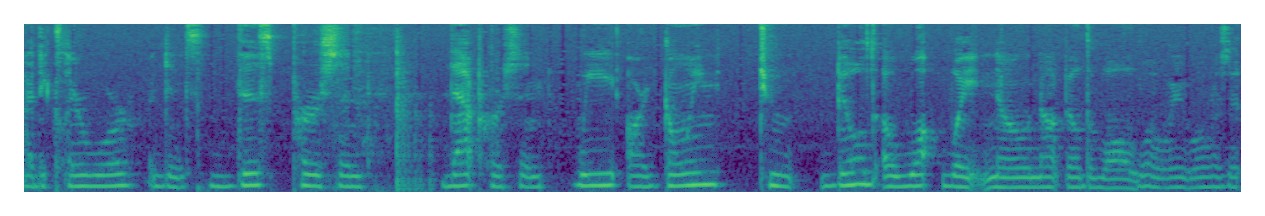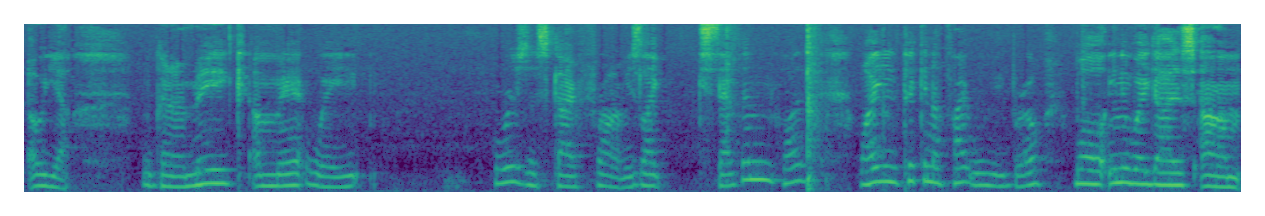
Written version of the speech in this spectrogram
I declare war against this person, that person. We are going to build a wall. Wait, no, not build a wall. Wait, wait, what was it? Oh yeah, we're gonna make a man. Wait, where's this guy from? He's like seven. What? Why are you picking a fight with me, bro? Well, anyway, guys. Um,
